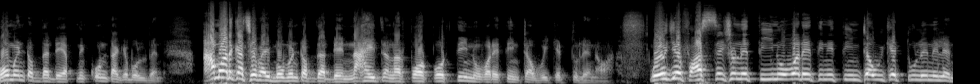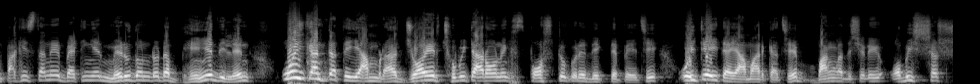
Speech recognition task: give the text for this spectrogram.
মোমেন্ট অফ দ্য ডে আপনি কোনটাকে বলবেন? আমার কাছে ভাই moment of the day Nahid রানার পর পর তিন ওভারে তিনটা উইকেট তুলে নেওয়া। ওই যে ফার্স্ট সেশনে তিন ওভারে তিনি তিনটা উইকেট তুলে নিলেন, পাকিস্তানের ব্যাটিংয়ের মেরুদণ্ডটা ভেঙে দিলেন, ওইখানটাতেই আমরা জয়ের ছবিটা আরও অনেক স্পষ্ট করে দেখতে পেয়েছি। ওইটাই তাই আমার কাছে। বাংলাদেশের এই অবিশ্বাস্য,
